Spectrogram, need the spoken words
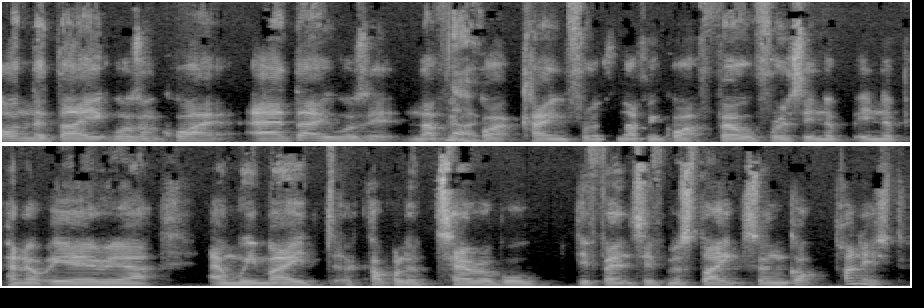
on the day, it wasn't quite our day, was it? Nothing no. quite came for us. Nothing quite fell for us in the in the penalty area, and we made a couple of terrible defensive mistakes and got punished.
